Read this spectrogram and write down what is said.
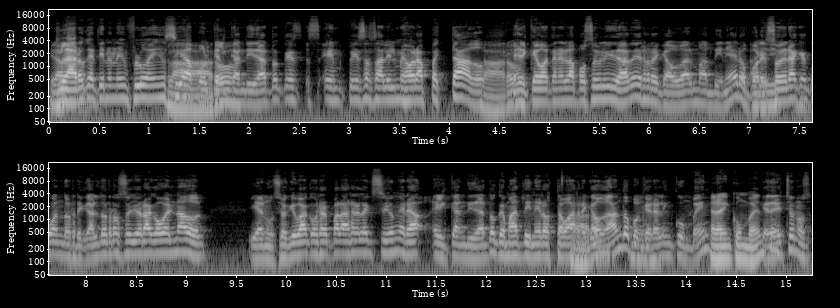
La- Claro que tiene una influencia Claro. porque el candidato que empieza a salir mejor aspectado Claro. es el que va a tener la posibilidad de recaudar más dinero. Por Ahí. eso era que cuando Ricardo Rosselló era gobernador y anunció que iba a correr para la reelección, era el candidato que más dinero estaba Claro. recaudando porque era el incumbente. Era el incumbente. Que de hecho nos-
